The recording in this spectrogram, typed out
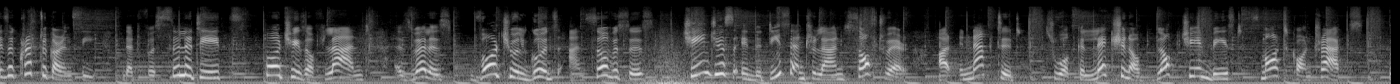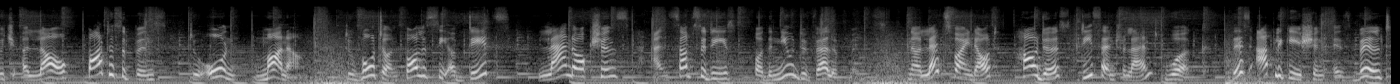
is a cryptocurrency that facilitates purchase of land as well as virtual goods and services. Changes in the Decentraland software are enacted through a collection of blockchain-based smart contracts which allow participants to own mana, to vote on policy updates, land auctions and subsidies for the new developments. Now let's find out how does Decentraland work. This application is built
